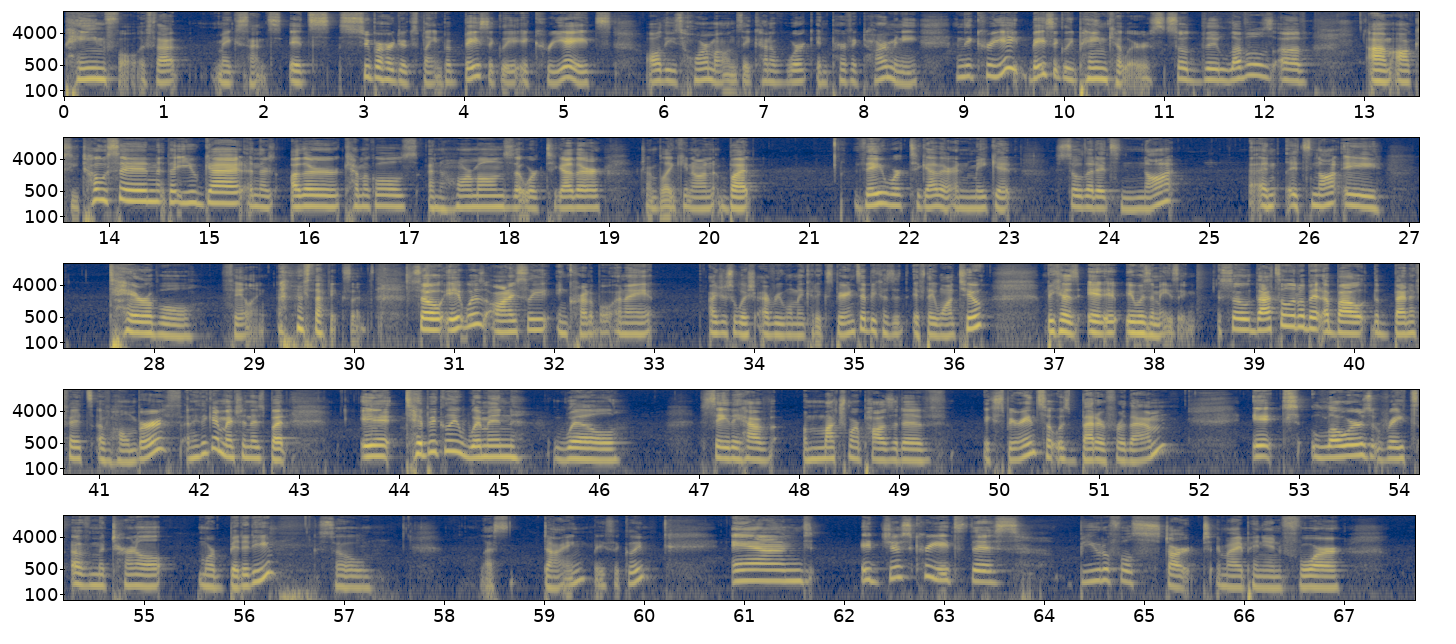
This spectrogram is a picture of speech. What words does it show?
painful if that makes sense. It's super hard to explain, but basically it creates all these hormones. They kind of work in perfect harmony and they create basically painkillers. So the levels of um, oxytocin that you get, and there's other chemicals and hormones that work together, which I'm blanking on, but they work together and make it so that it's not and it's not a terrible feeling if that makes sense. So it was honestly incredible and i i just wish every woman could experience it because if they want to because it, it, it was amazing. So that's a little bit about the benefits of home birth. And I think I mentioned this, but it typically women will say they have a much more positive experience, so it was better for them. It lowers rates of maternal morbidity, so less dying basically. And it just creates this beautiful start, in my opinion, for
